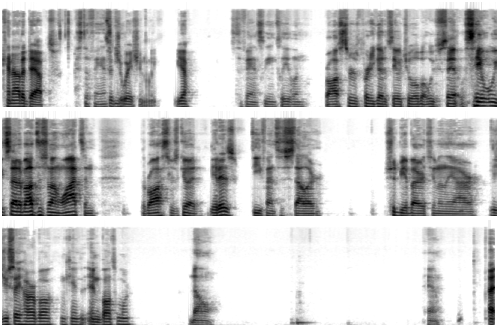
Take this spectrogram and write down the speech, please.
Cannot adapt Stefanski. situationally. Yeah, Stefanski in Cleveland. Roster is pretty good. To say what you will, but we've said say what we've said about Deshaun Watson. The roster's good. it is. Defense is stellar. Should be a better team than they are. Did you say Harbaugh in, Kansas, in Baltimore? No, Uh,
